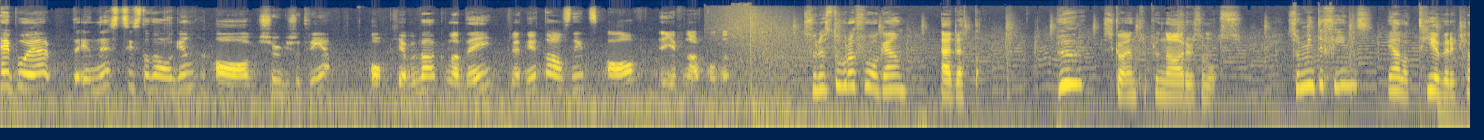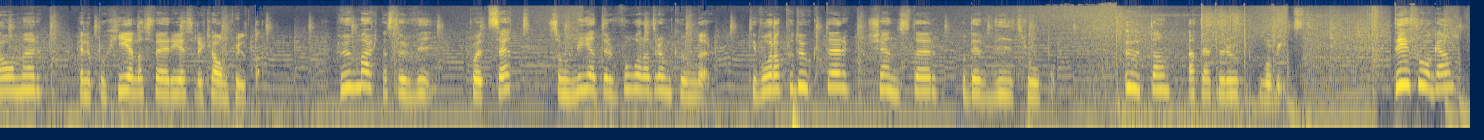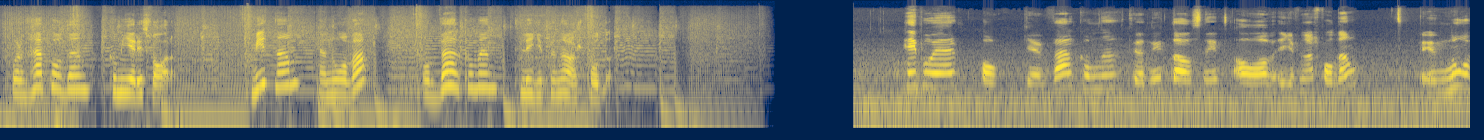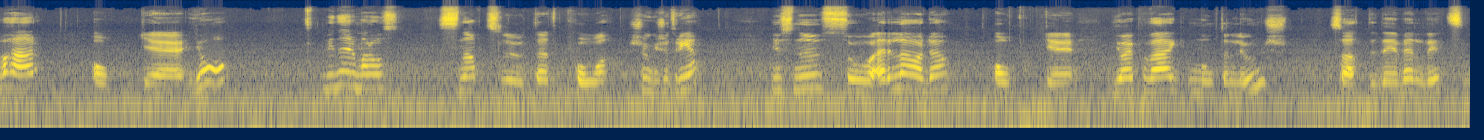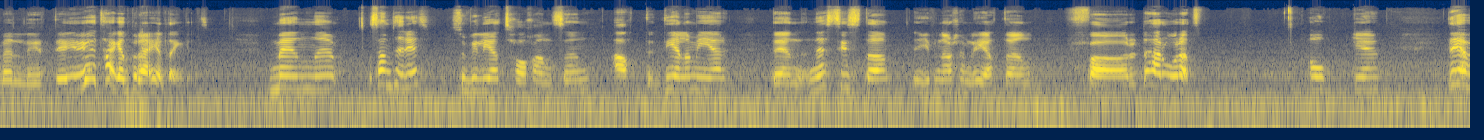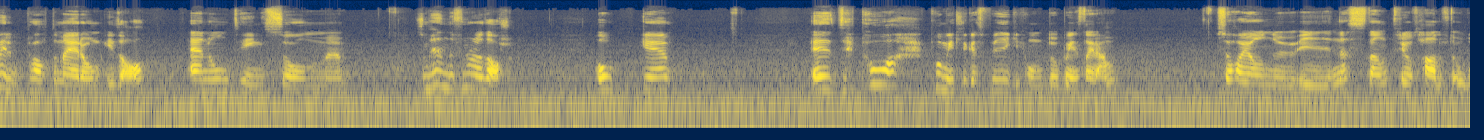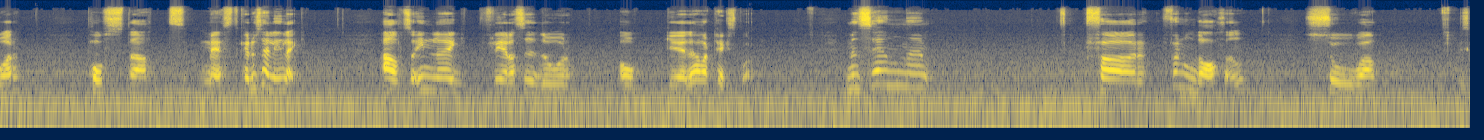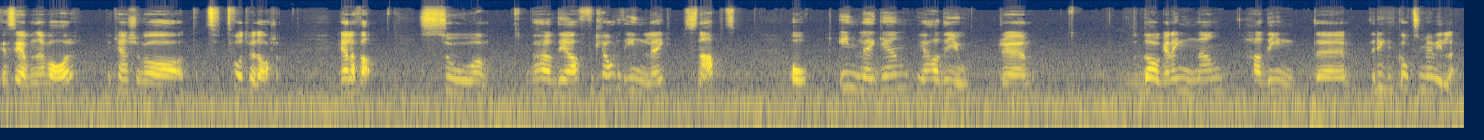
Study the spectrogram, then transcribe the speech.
Hej på er! Det är näst sista dagen av 2023 och jag vill välkomna dig till ett nytt avsnitt av IG-prenörpodden. Så den stora frågan är detta. Hur ska entreprenörer som oss, som inte finns i alla tv-reklamer eller på hela Sveriges reklamskyltar. Hur marknadsför vi på ett sätt som leder våra drömkunder till våra produkter, tjänster och det vi tror på. Utan att det äter upp vår vinst. Det är frågan och den här podden kommer ge dig svaren. Mitt namn är Nova och välkommen till Ligiprenörspodden. Hej på er och välkomna till ett nytt avsnitt av Igeprenörspodden. Det är Nova här och eh, ja, vi närmar oss snabbt slutet på 2023. Just nu så är det lördag och eh, jag är på väg mot en lunch så att det är väldigt, väldigt, jag är taggad på det här helt enkelt. Men eh, samtidigt så vill jag ta chansen att dela med er den näst sista entreprenörshemligheten för det här året. Och eh, det jag vill prata med er om idag är någonting som, eh, som hände för några dagar sedan. Och eh, på, på mitt Lyckas konto på Instagram så har jag nu i nästan tre och ett halvt år postat mest karusellinlägg. Alltså inlägg, flera sidor och eh, det har varit text på. Men sen eh, för, för någon dag sedan så, vi ska se när det var, det kanske var två, tre dagar sedan i alla fall, så behövde jag få klart ett inlägg snabbt och inläggen jag hade gjort eh, dagarna innan hade inte riktigt gått som jag ville.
